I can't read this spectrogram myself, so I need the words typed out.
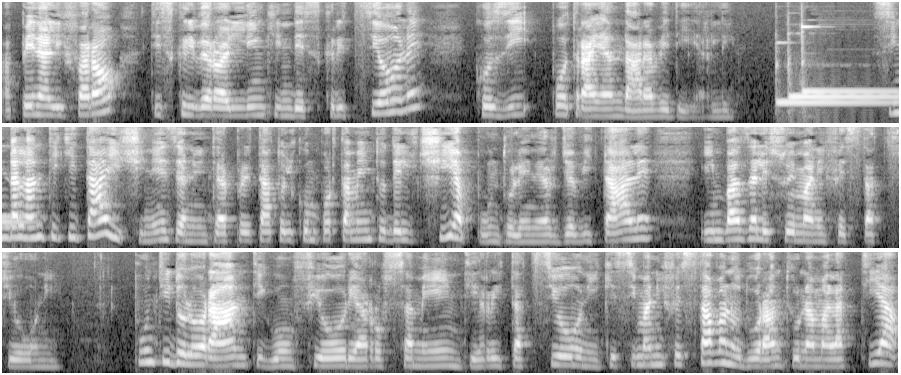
Appena li farò ti scriverò il link in descrizione così potrai andare a vederli. Sin dall'antichità i cinesi hanno interpretato il comportamento del Qi, appunto l'energia vitale, in base alle sue manifestazioni. Punti doloranti, gonfiori, arrossamenti, irritazioni che si manifestavano durante una malattia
